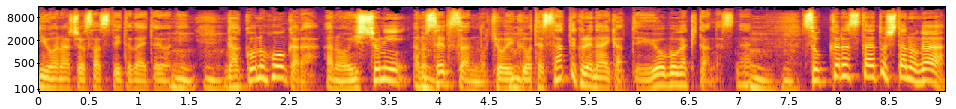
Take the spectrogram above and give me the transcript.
いうお話をさせていただいたように学校の方からあの一緒にあの生徒さんの教育を手伝ってくれないかっていう要望が来たんですね。そこからスタートしたのが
